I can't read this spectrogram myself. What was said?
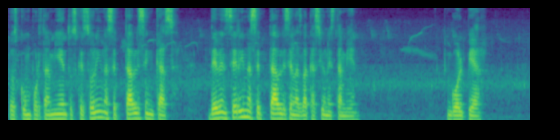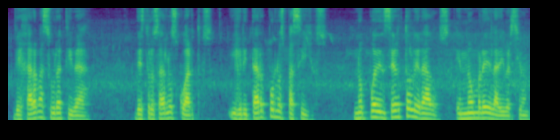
Los comportamientos que son inaceptables en casa deben ser inaceptables en las vacaciones también. Golpear, dejar basura tirada, destrozar los cuartos y gritar por los pasillos no pueden ser tolerados en nombre de la diversión.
